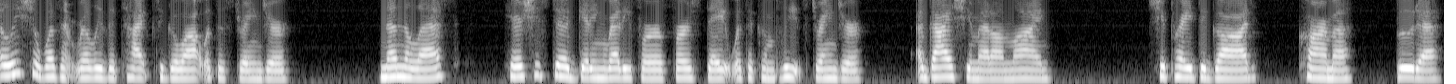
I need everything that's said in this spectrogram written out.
Elisha wasn't really the type to go out with a stranger. Nonetheless, here she stood getting ready for her first date with a complete stranger, a guy she met online. She prayed to God, Karma, Buddha,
